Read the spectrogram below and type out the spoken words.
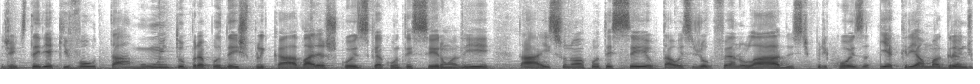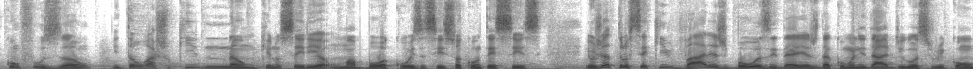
A gente teria que voltar muito para poder explicar várias coisas que aconteceram ali. Tá, isso não aconteceu, tal, esse jogo foi anulado, esse tipo de coisa. Ia criar uma grande confusão. Então eu acho que não, que não seria uma boa coisa se isso acontecesse. Eu já trouxe aqui várias boas ideias da comunidade de Ghost Recon,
